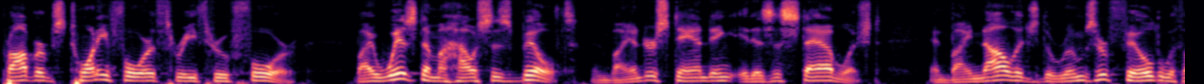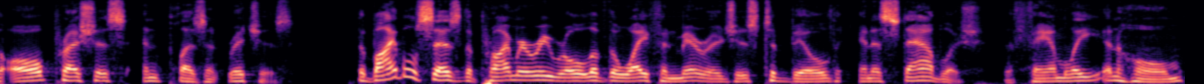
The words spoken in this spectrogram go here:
Proverbs 24, 3 through 4. By wisdom a house is built, and by understanding it is established, and by knowledge the rooms are filled with all precious and pleasant riches. The Bible says the primary role of the wife in marriage is to build and establish the family and home,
